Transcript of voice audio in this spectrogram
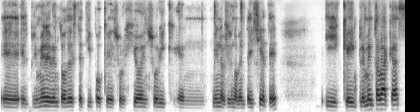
eh, el primer evento de este tipo que surgió en Zúrich en 1997 y que implementa vacas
